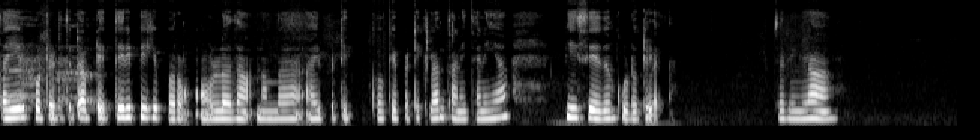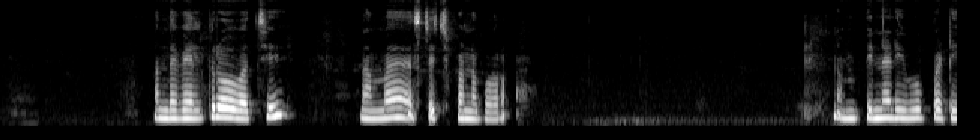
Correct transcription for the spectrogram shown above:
தையல் போட்டு எடுத்துகிட்டு அப்படியே திருப்பிக்க போகிறோம் அவ்வளோதான் நம்ம ஐப்பட்டி கோக்கைப்பட்டிக்கெலாம் தனித்தனியாக பீஸ் எதுவும் கொடுக்கல. சரிங்களா? அந்த வெல்க்ரோ வச்சு நம்ம ஸ்டிச் பண்ண போகிறோம் நம்ம பின்னாடி ஊப்பட்டி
